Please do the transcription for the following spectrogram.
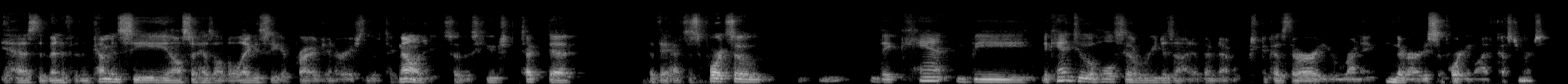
it has the benefit of incumbency and also has all the legacy of prior generations of technology. So this huge tech debt that they have to support. So they can't be they can't do a wholesale redesign of their networks because they're already running. They're already supporting live customers.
